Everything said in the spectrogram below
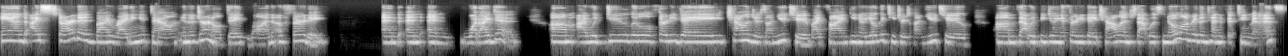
And I started by writing it down in a journal, day one of 30. And and and what I did. Um, I would do little 30 day challenges on YouTube. I'd find, you know, yoga teachers on YouTube um, that would be doing a 30 day challenge that was no longer than 10 to 15 minutes.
